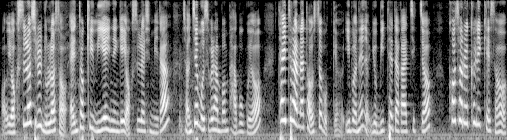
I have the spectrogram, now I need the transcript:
어, 역슬러시를 눌러서 엔터키 위에 있는 게 역슬러시입니다. 전체 모습을 한번 봐보고요. 타이틀 하나 더 써볼게요. 이번에는 요 밑에다가 직접 커서를 클릭해서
